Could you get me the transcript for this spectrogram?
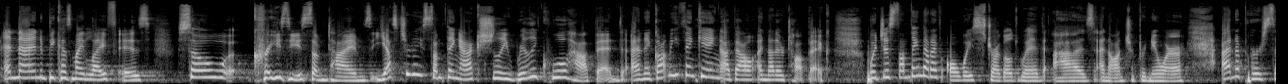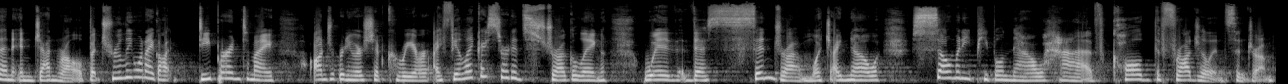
And then because my life is so crazy sometimes, yesterday something actually really cool happened and it got me thinking about another topic, which is something that I've always struggled with as an entrepreneur and a person in general. But truly when I got deeper into my entrepreneurship career, I feel like I started struggling with this syndrome, which I know so many people now have called the fraudulent syndrome.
